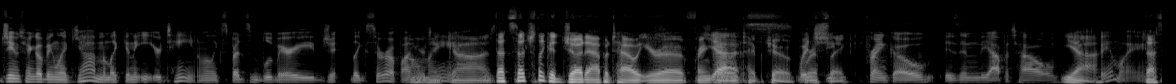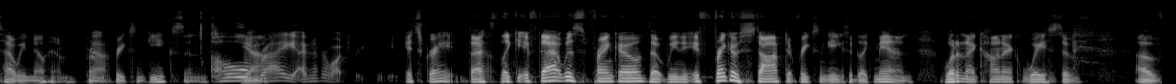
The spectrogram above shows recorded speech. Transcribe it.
James Franco being like, "Yeah, I'm like gonna eat your taint. I'm gonna like spread some blueberry j- like syrup on your taint. oh your my taint." god, that's such like a Judd Apatow era Franco type Yes, joke. Which where it's he- like, Franco is in the Apatow yeah, family. that's how we know him from Yeah. Freaks and Geeks, and oh yeah. right, I've never watched Freaks and Geeks. It's great. That's like if that was Franco that we knew, if Franco stopped at Freaks and Geeks, I'd be like, man, what an iconic waste of of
